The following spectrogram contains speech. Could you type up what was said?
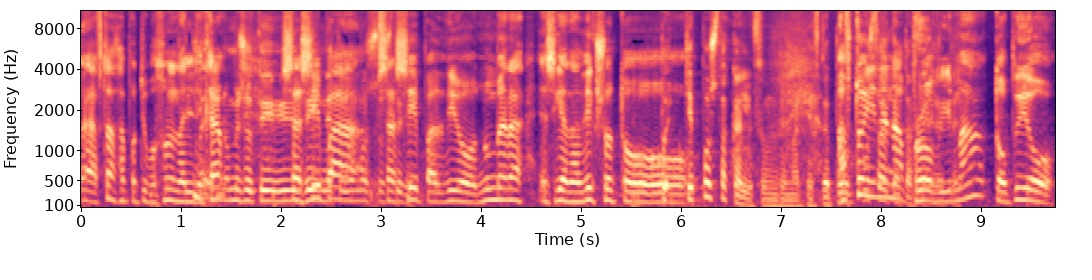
ε, αυτά θα αποτυπωθούν αναλυτικά. Ναι, νομίζω ότι σας δίνεται είπα, όμως στο σας στίγμα. είπα δύο νούμερα έτσι, για να δείξω το. Και πώς θα καλυφθούν, Δήμαρχε, αυτέ, πώς- Αυτό πώς είναι θα ένα καταφέρετε; πρόβλημα το οποίο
